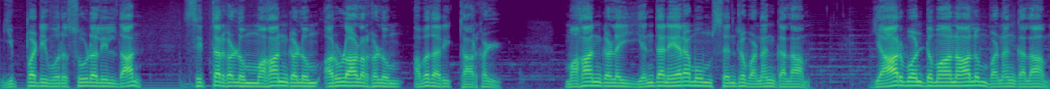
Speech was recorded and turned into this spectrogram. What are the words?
இப்படி ஒரு சூழலில்தான் சித்தர்களும் மகான்களும் அருளாளர்களும் அவதரித்தார்கள். மகான்களை எந்த நேரமும் சென்று வணங்கலாம். யார் வேண்டுமானாலும் வணங்கலாம்.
